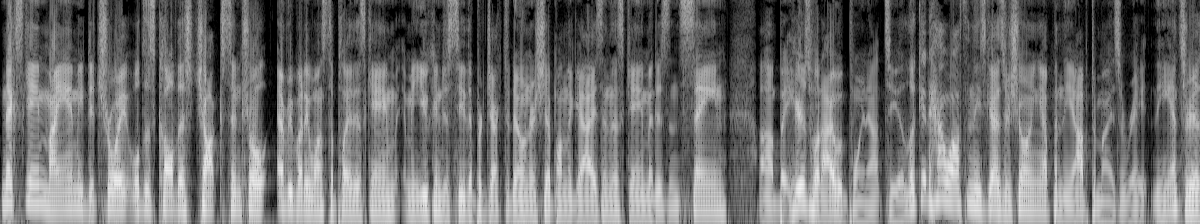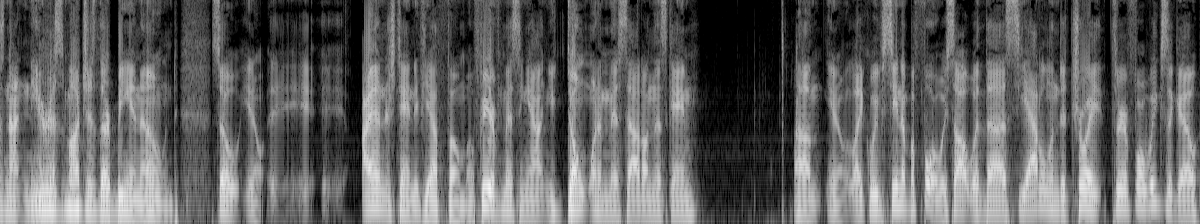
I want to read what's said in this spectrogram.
Next game, Miami, Detroit. We'll just call this Chalk Central. Everybody wants to play this game. I mean, you can just see the projected ownership on the guys in this game. It is insane. Uh, but here's what I would point out to you look at how often these guys are showing up in the optimizer rate. The answer is not near as much as they're being owned. So, you know, I understand if you have FOMO, fear of missing out, and you don't want to miss out on this game. Um, you know, like we've seen it before. We saw it with uh, Seattle and Detroit three or four weeks ago.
